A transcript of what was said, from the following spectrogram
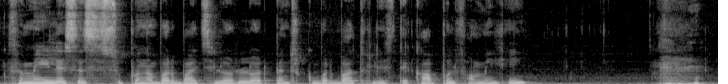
Femeile să se supună bărbaților lor pentru că bărbatul este capul familiei.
